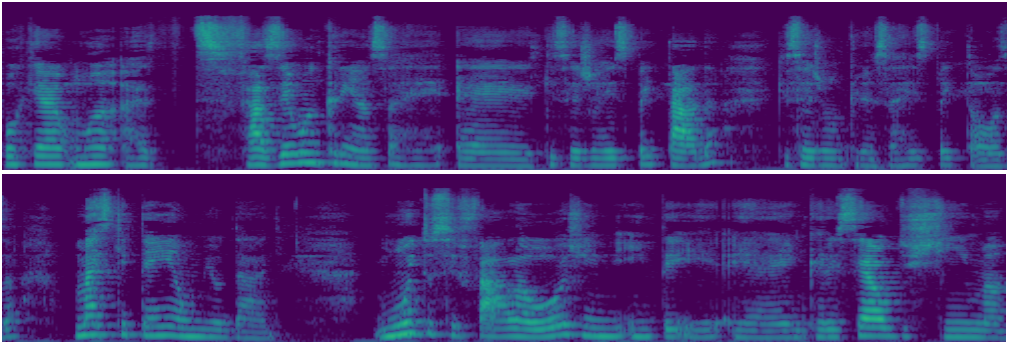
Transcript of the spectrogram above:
porque é uma, fazer uma criança é, que seja respeitada, que seja uma criança respeitosa, mas que tenha humildade. Muito se fala hoje em, em, é, em crescer a autoestima,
